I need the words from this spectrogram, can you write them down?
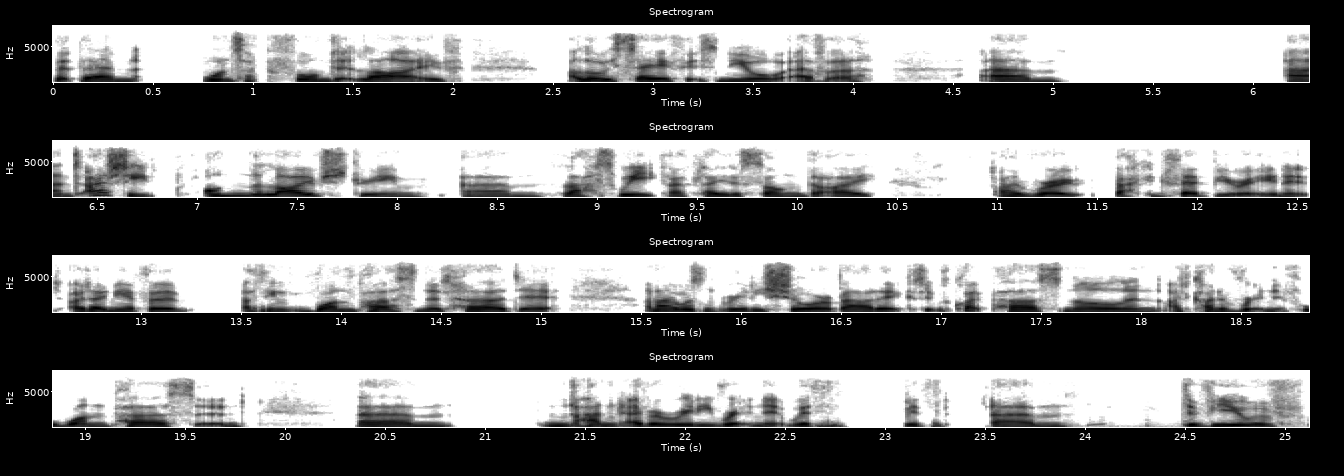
But then once I've performed it live, I'll always say if it's new or whatever. Um, and actually, on the live stream um, last week, I played a song that I I wrote back in February, and it, I'd only ever I think one person had heard it, and I wasn't really sure about it because it was quite personal, and I'd kind of written it for one person. Um, I hadn't ever really written it with with um, the view of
